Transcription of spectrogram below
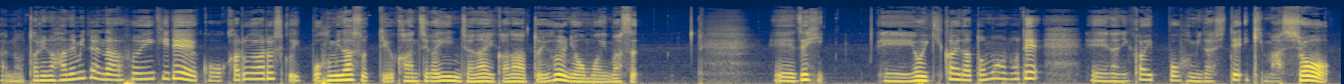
あの、鳥の羽みたいな雰囲気で、こう、軽々しく一歩踏み出すっていう感じがいいんじゃないかなというふうに思います。えー、ぜひ、えー、良い機会だと思うので、えー、何か一歩踏み出していきましょう。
